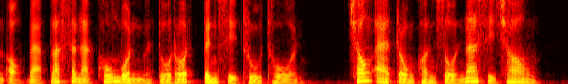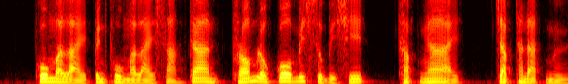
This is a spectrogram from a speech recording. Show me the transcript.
ลออกแบบลักษณะโค้งบนเหมือนตัวรถเป็นสีทรูโทน ช่องแอร์ตรงคอนโซลหน้าสีช่องพวงมาลัยเป็นพวงมาลัยสามก้าน พร้อมโลโก้มิตซูบิชิขับง่าย จับถนัดมือ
